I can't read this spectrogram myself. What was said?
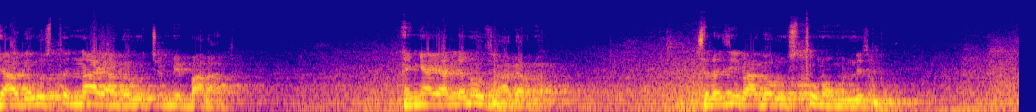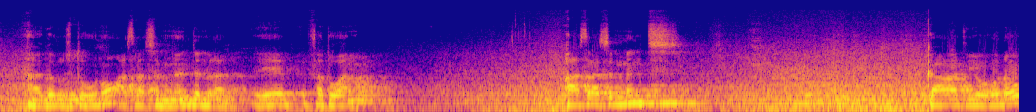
የሀገር ውስጥና የሀገር ውጭ ይባላል። እኛ ያለነው እዚህ ሀገር ነው። ስለዚህ በሀገር ውስጡ ነው የምንይዘው። ሀገር ውስጡ ሆኖ 18 እንላለን። ይሄ ፈትዋ ነው። 18 ካራት የሆነው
